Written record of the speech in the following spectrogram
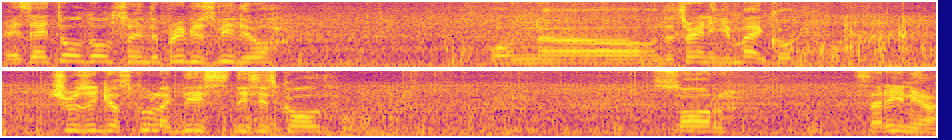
As I told also in the previous video on uh, on the training in Bangkok, choosing a school like this, this is called Sor Sarinya.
